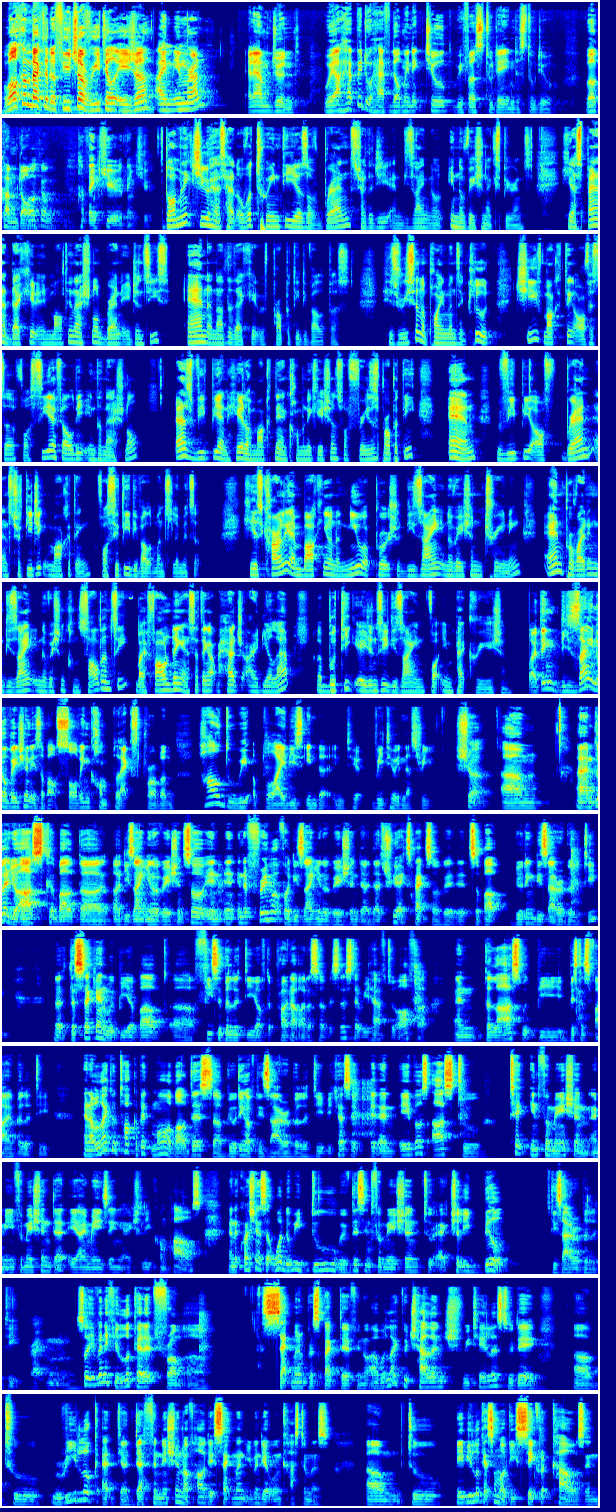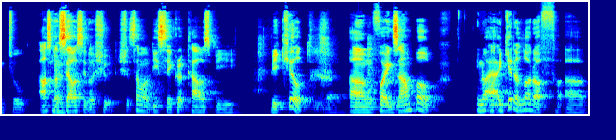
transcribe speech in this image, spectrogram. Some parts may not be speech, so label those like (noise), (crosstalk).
Welcome back to the future of retail Asia. I'm Imran. And I'm Jun. We are happy to have Dominic Chew with us today in the studio. Welcome, Dom. Welcome. Thank you, thank you. Dominic Chew has had over 20 years of brand strategy and design innovation experience. He has spent a decade in multinational brand agencies and another decade with property developers. His recent appointments include Chief Marketing Officer for CFLD International, SVP and Head of Marketing and Communications for Frasers Property, and VP of Brand and Strategic Marketing for City Developments Limited. He is currently embarking on a new approach to design innovation training and providing design innovation consultancy by founding and setting up Hatch Idea Lab, a boutique agency designed for impact creation. I think design innovation is about solving complex problems. How do we apply this in the retail industry? Sure. Um, I'm glad you asked about the uh, design innovation. So, in, in, in, the framework for design innovation, there, there, are three aspects of it. It's about building desirability, the, the second would be about uh, feasibility of the product or the services that we have to offer. And the last would be business viability. And I would like to talk a bit more about this uh, building of desirability because it, it enables us to take information, I mean, information that Aimazing actually compiles. And the question is that what do we do with this information to actually build desirability? Right. Mm. So even if you look at it from a segment perspective, you know, I would like to challenge retailers today uh, to relook at their definition of how they segment even their own customers. Um, to maybe look at some of these sacred cows and to ask yeah. ourselves, you know, should, should some of these sacred cows be be killed? Yeah. Um, for example, you know, I, I get a lot of uh,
